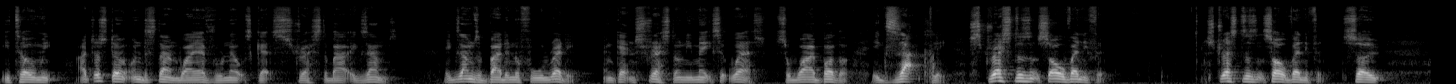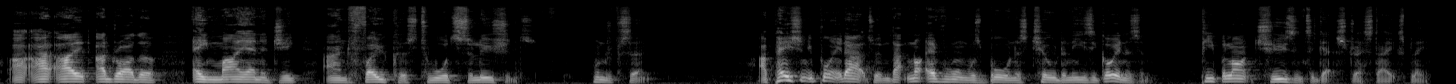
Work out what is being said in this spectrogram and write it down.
He told me, I just don't understand why everyone else gets stressed about exams. Exams are bad enough already, and getting stressed only makes it worse. So why bother? Exactly. Stress doesn't solve anything. Stress doesn't solve anything. So I, I, I'd rather aim my energy and focus towards solutions. 100%. I patiently pointed out to him that not everyone was born as chilled and easygoing as him. People aren't choosing to get stressed, I explained.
